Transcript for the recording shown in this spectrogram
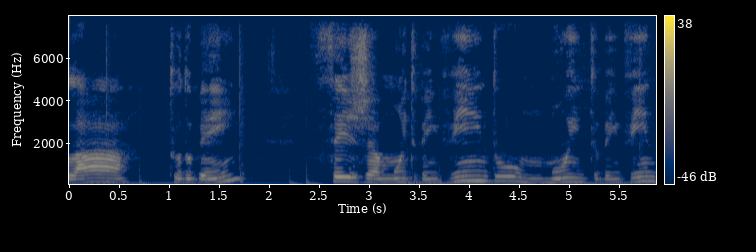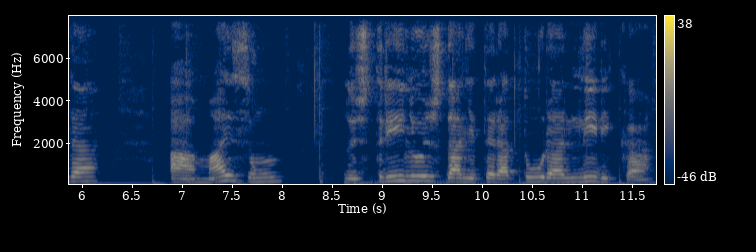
Olá, tudo bem? Seja muito bem-vindo, muito bem-vinda a mais um Nos Trilhos da Literatura Lírica.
